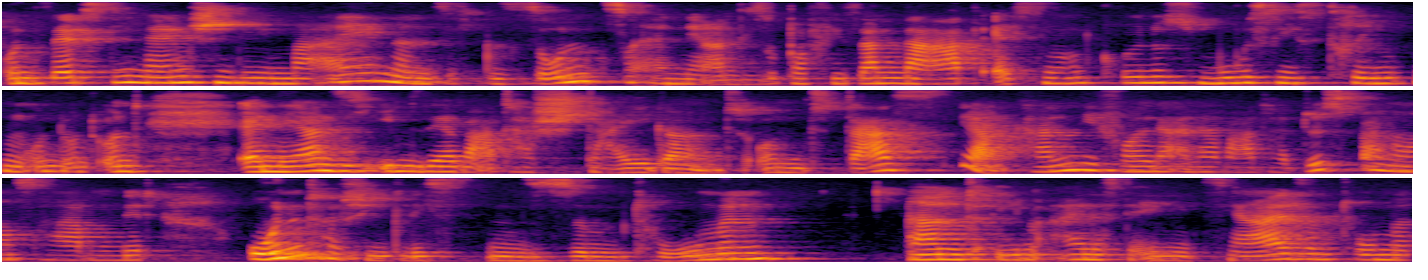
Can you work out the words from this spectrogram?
Und selbst die Menschen, die meinen, sich gesund zu ernähren, die super viel Salat essen und grüne Smoothies trinken und und und, ernähren sich eben sehr Vata steigernd. Und das ja, kann die Folge einer Vata-Dysbalance haben mit unterschiedlichsten Symptomen und eben eines der Initialsymptome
